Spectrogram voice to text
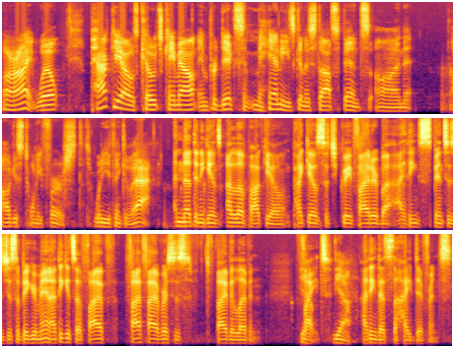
All right. Well, Pacquiao's coach came out and predicts Manny's going to stop Spence on August 21st. What do you think of that? Nothing against. I love Pacquiao. Pacquiao is such a great fighter, but I think Spence is just a bigger man. I think it's a five five five versus five eleven. Fight. Yeah. I think that's the height difference.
